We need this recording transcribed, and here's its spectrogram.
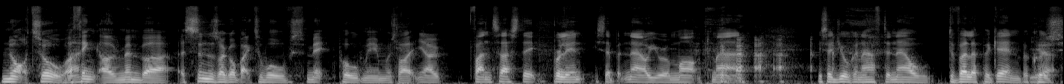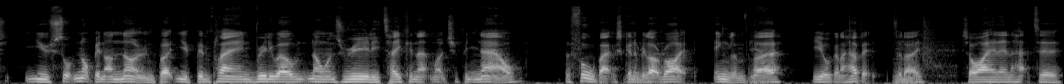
Not at all. No? I think I remember as soon as I got back to Wolves, Mick pulled me and was like, you know, fantastic, brilliant. He said, but now you're a marked man. he said, you're going to have to now develop again because you've sort of not been unknown, but you've been playing really well. No one's really taken that much of it. Now, the fullback's going to be like, right, England player, you're going to have it mm. today. So I then had to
